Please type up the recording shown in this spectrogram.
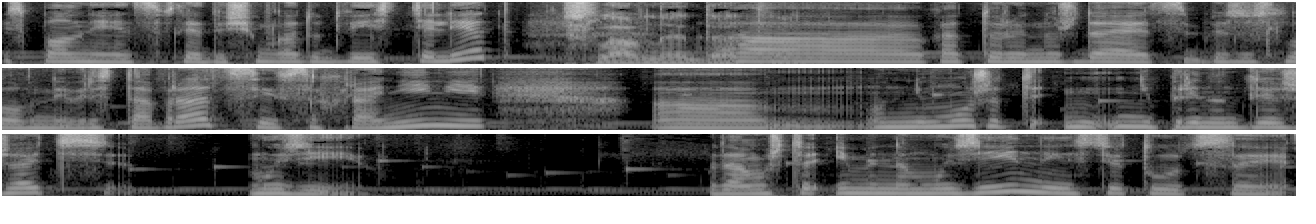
исполняется в следующем году 200 лет. Славная дата. Э, который нуждается, безусловно, и в реставрации, и в сохранении. Э, он не может не принадлежать музею. Потому что именно музейные институции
